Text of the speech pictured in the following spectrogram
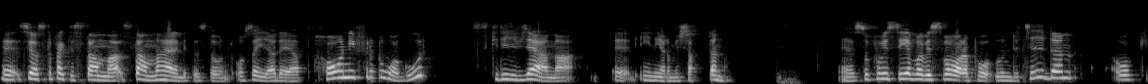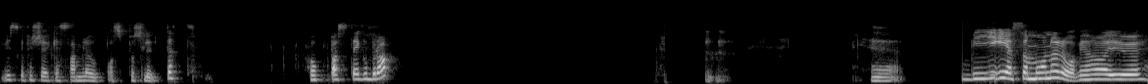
Eh, så jag ska faktiskt stanna, stanna här en liten stund och säga det att har ni frågor, skriv gärna eh, in dem i chatten. Eh, så får vi se vad vi svarar på under tiden och vi ska försöka samla upp oss på slutet. Hoppas det går bra. Eh, vi i ESA-månar då, vi har ju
